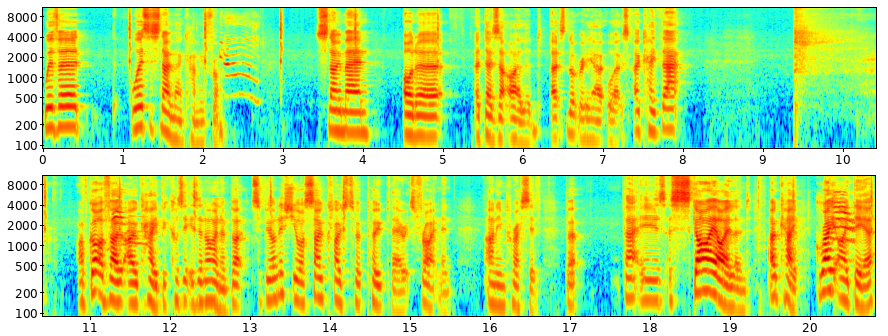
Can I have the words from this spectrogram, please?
with a where's the snowman coming from? Snowman on a a desert island. That's not really how it works. Okay, that I've got to vote okay because it is an island, but to be honest, you are so close to a poop there, it's frightening. Unimpressive. But that is a sky island. Okay, great idea.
